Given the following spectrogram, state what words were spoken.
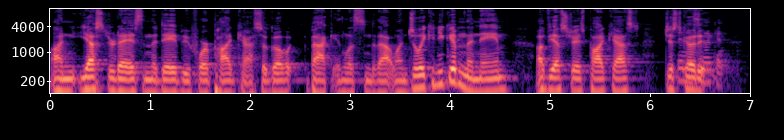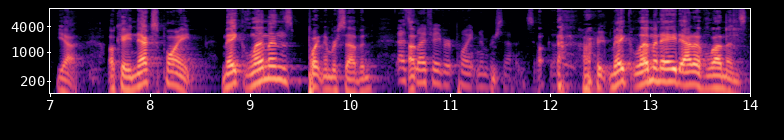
on yesterday's and the day before podcast. So go back and listen to that one. Julie, can you give them the name of yesterday's podcast? Just In go a to second. yeah. Okay. Next point. Make lemons. Point number seven. That's uh, my favorite point, number seven. So go ahead. All right, make lemonade out of lemons.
